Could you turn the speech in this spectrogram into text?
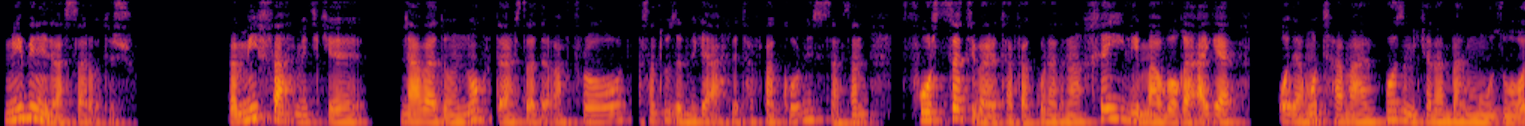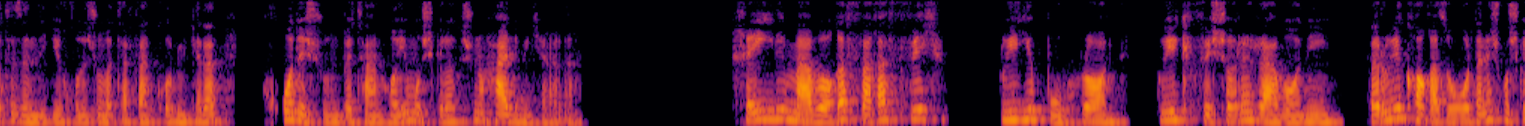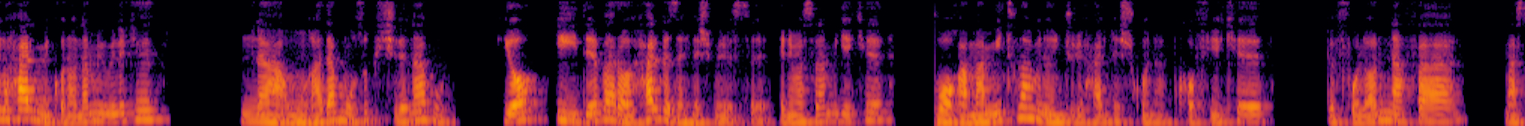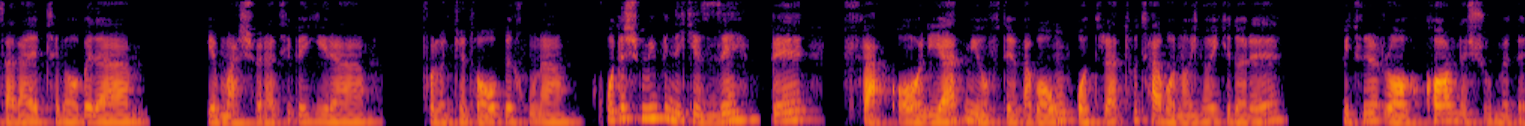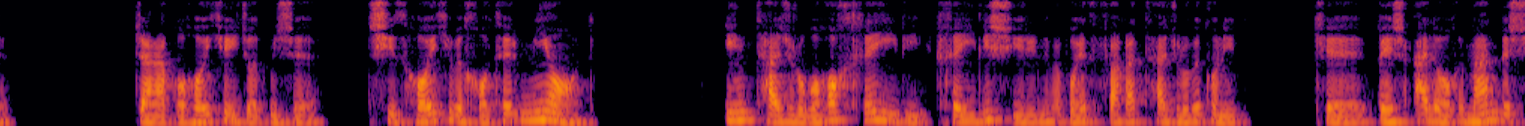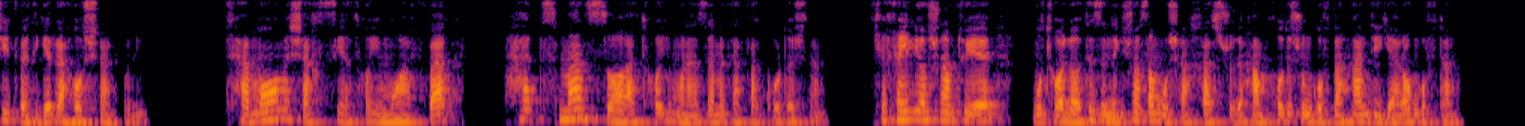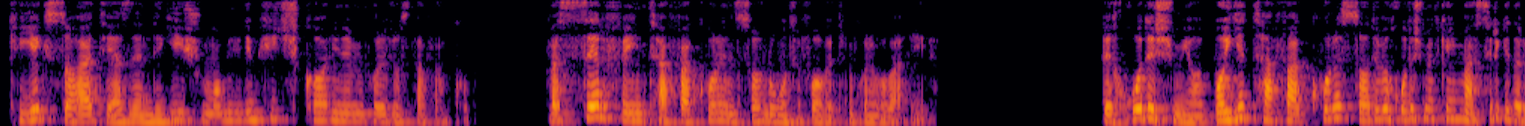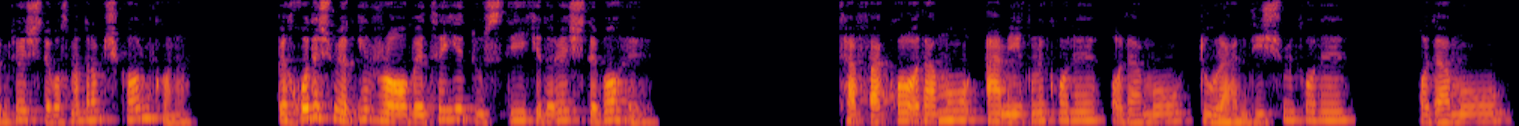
می‌بینید اثراتشون و می‌فهمید که 99 درصد افراد اصلا تو زندگی اهل تفکر نیستن اصلا فرصتی برای تفکر ندارن. خیلی مواقع اگر آدما تمرکز می‌کردن بر موضوعات زندگی خودشون و تفکر می‌کردن خودشون به تنهایی مشکلاتشون رو حل می‌کردن. خیلی مواقع فقط فکر روی یه بحران روی یک فشار روانی و روی کاغذ آوردنش مشکل رو حل می‌کنه. آدم می‌بینه که نه اونقدر موضوع پیچیده نبود. یا ایده و راه حل به ذهنش می‌رسه. یعنی مثلا میگه که واقعا من می‌تونم اینو اینجوری حلش کنم. کافیه که به فلان نفر مثلا اطلاع بدم یه مشورتی بگیرم فلان کتاب بخونم. خودش می‌بینه که ذهن به فعالیت میفته و با اون قدرت و توانایی هایی که داره می‌تونه راهکار نشون بده. جرقه هایی که ایجاد میشه چیزهایی که به خاطر میاد. این تجربه ها خیلی خیلی شیرینه و باید فقط تجربه کنید که بهش علاقه من بشید و دیگه رهاش نکنید. تمام شخصیت های موفق حتما ساعت های منظم تفکر داشتن که خیلی هاشون هم توی مطالعات زندگیشون اصلا مشخص شده. هم خودشون گفتن هم دیگران گفتن. که یک ساعتی از زندگی شما می‌دیدیم هیچ کاری نمی‌کنه جز تفکر. و صرف این تفکر انسان رو متفاوت می‌کنه با بقیه. به خودش میاد با یه تفکر ساده به خودش میاد که این مسیری که داره میره اشتباهه من دارم چیکار می‌کنم؟ به خودش میاد این رابطه دوستی که داره اشتباهه. تفکر آدمو عمیق می‌کنه آدمو دوراندیش می‌کنه آدمو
